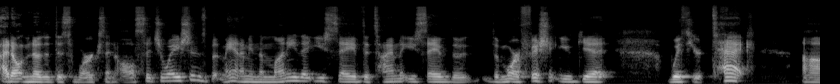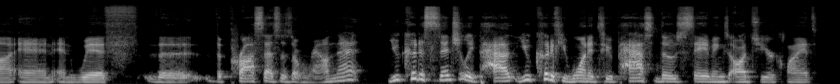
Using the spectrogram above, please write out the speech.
I don't know that this works in all situations, but man, I mean the money that you save, the time that you save, the the more efficient you get with your tech uh, and and with the the processes around that, you could essentially pass you could if you wanted to pass those savings on to your clients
